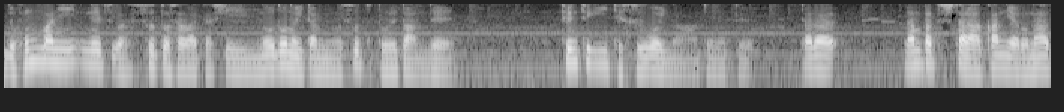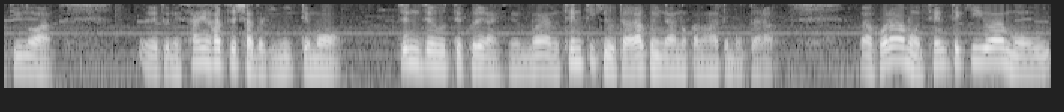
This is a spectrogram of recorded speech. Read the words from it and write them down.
で、ほんまに熱がスッと下がったし、喉の痛みもスッと取れたんで、点滴ってすごいなと思って。ただ、乱発したらあかんやろなっていうのは、えっ、ー、とね、再発した時に行っても、全然売ってくれないんですね。まあ、あの点滴打ったら楽になるのかなと思ったら、まあ、これはもう点滴はもう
